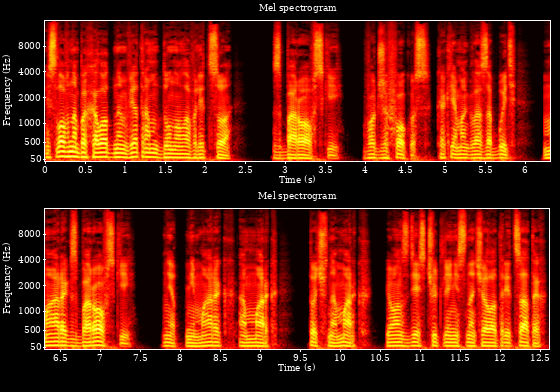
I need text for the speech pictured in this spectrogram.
и словно бы холодным ветром дунула в лицо. «Зборовский. Вот же фокус. Как я могла забыть? Марек Зборовский. Нет, не Марек, а Марк. Точно, Марк. И он здесь чуть ли не с начала тридцатых.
